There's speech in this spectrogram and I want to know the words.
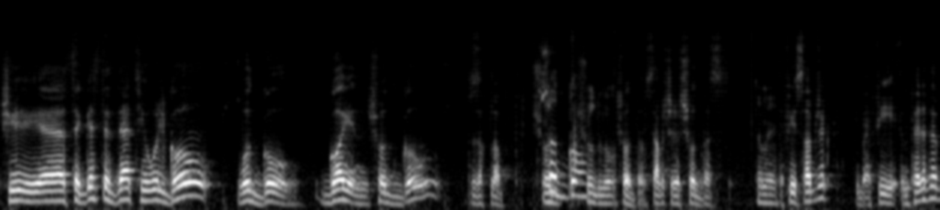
she suggested that he will go would go going should go to the club should go should go should بس مش should بس. تمام. في subject يبقى في imperative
